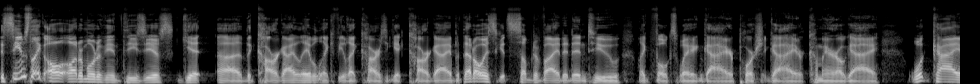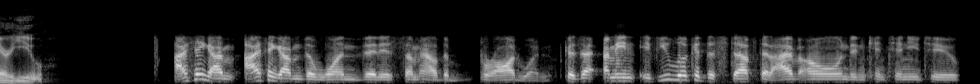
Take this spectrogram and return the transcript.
It seems like all automotive enthusiasts get uh, the car guy label. Like if you like cars, you get car guy, but that always gets subdivided into like Volkswagen guy or Porsche guy or Camaro guy. What guy are you? I think I'm I think I'm the one that is somehow the broad one because I, I mean if you look at the stuff that I've owned and continue to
